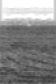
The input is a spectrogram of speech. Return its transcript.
Yeah.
